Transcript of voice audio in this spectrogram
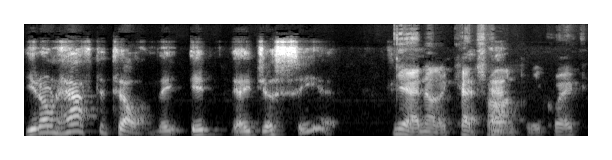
You don't have to tell them. They it they just see it. Yeah, no, they catch And- on pretty quick.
